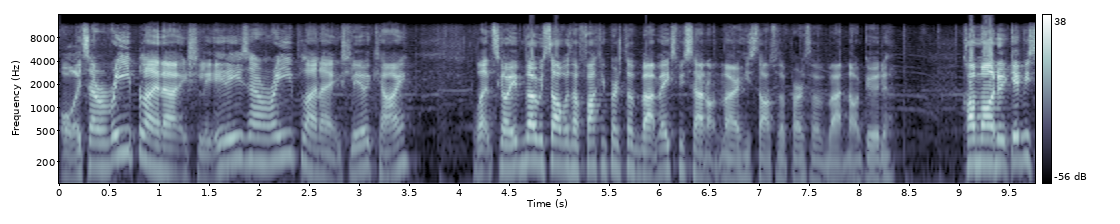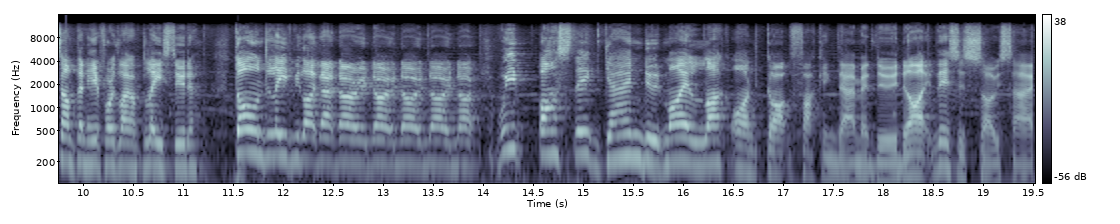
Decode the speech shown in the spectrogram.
Oh, it's a replay actually. It is a replay actually. Okay. Let's go. Even though we start with a fucking person to the bat, makes me sad. Oh, no, he starts with a person to the bat. Not good. Come on, dude. Give me something here for it, like a place, dude. Don't leave me like that. No, no, no, no, no. We bust again, dude. My luck on God fucking damn it, dude. Like, this is so sad.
